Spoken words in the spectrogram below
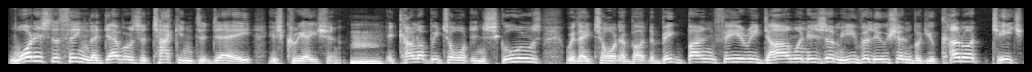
What is the thing the devil's attacking today is creation. Mm. It cannot be taught in schools where they taught about the Big Bang Theory, Darwinism, evolution, but you cannot teach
